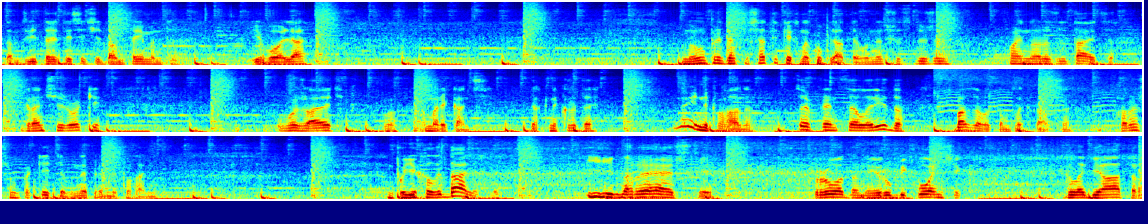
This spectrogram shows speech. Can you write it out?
Там 2-3 тисячі даунпейменту і воля. Ну, прийдеться ще таких накупляти, вони щось дуже файно розлітаються. Grand Cherokee вважають американці, як не круте. Ну і непогано. Це в принципі Ларідо, базова комплектація. В хорошому пакеті вони прям непогані. Поїхали далі. І нарешті проданий Рубікончик Гладіатор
